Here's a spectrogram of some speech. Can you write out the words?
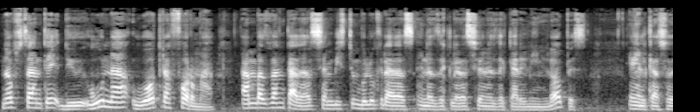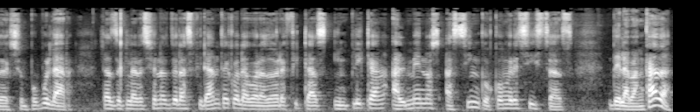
No obstante, de una u otra forma, ambas bancadas se han visto involucradas en las declaraciones de Karenin López. En el caso de Acción Popular, las declaraciones del aspirante colaborador eficaz implican al menos a cinco congresistas de la bancada,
